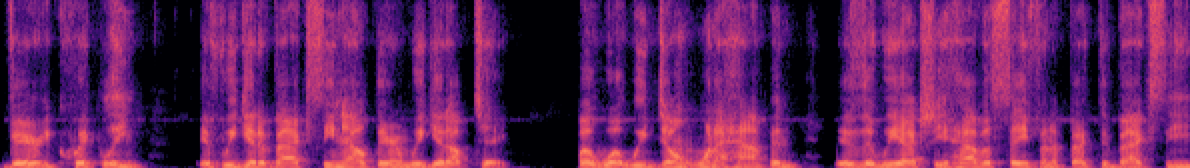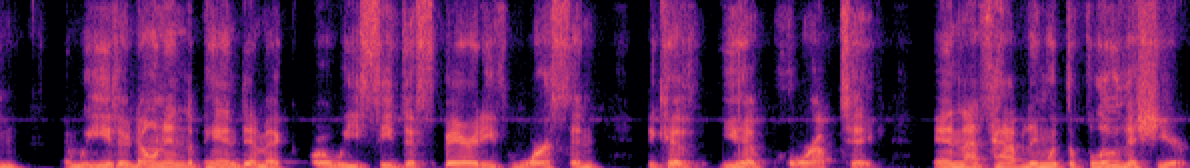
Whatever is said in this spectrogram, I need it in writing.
very quickly if we get a vaccine out there and we get uptake. But what we don't want to happen is that we actually have a safe and effective vaccine and we either don't end the pandemic or we see disparities worsen because you have poor uptake. And that's happening with the flu this year.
